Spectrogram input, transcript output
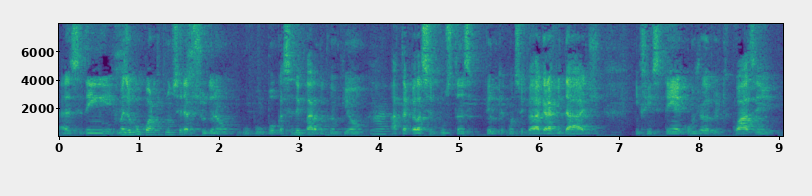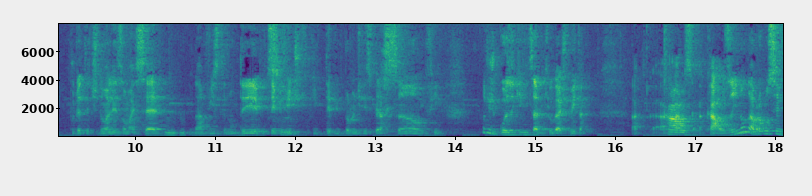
É, você tem, mas eu concordo que não seria absurdo não o, Boca ser declarado campeão, até pela circunstância, pelo que aconteceu, pela gravidade. Enfim, você tem aí com um jogador que quase podia ter tido uma lesão mais séria na vista, não teve. Teve gente que teve problema de respiração, enfim. Um monte de coisa que a gente sabe que o Gato Peita a, a, Causa. a causa. E não dá pra você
